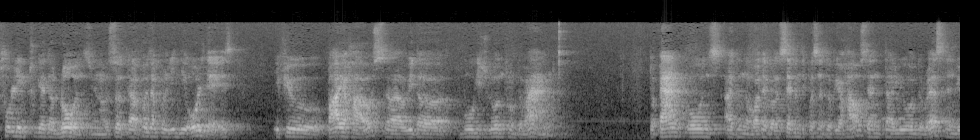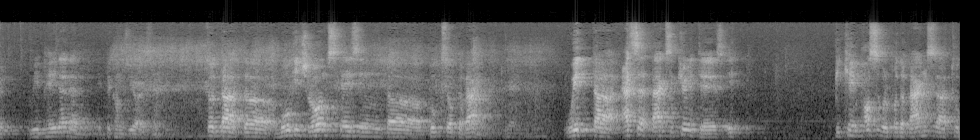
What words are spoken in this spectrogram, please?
pulling together loans. You know, so that, for example, in the old days, if you buy a house uh, with a mortgage loan from the bank, the bank owns, I don't know, whatever, 70% of your house, and uh, you own the rest, and you repay that, and it becomes yours. So that the mortgage loan stays in the books of the bank. With uh, asset-backed securities, it became possible for the banks uh, to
